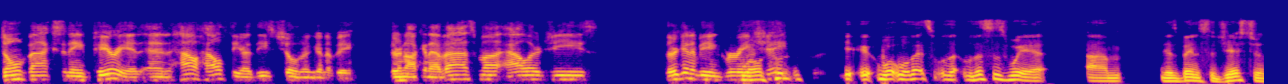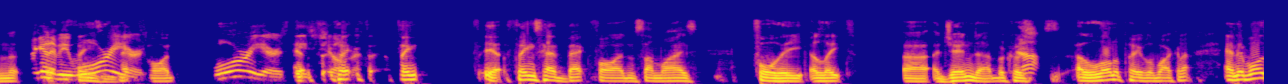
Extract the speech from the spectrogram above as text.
don't vaccinate period. And how healthy are these children going to be? They're not going to have asthma allergies. They're going to be in great well, shape. could- it- it- well, well, that's well, this is where um, there's been a suggestion that They're gonna be warriors. warriors Yeah, these th- children th- yeah, things have backfired in some ways for the elite uh, agenda because a lot of people have woken up. And there was,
